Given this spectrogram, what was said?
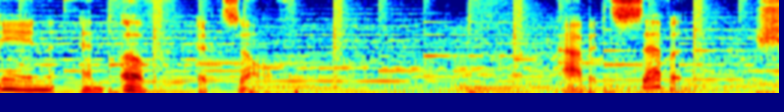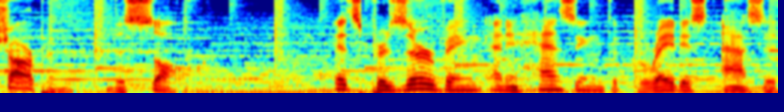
in and of itself. Habit 7 Sharpen the saw. It's preserving and enhancing the greatest asset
